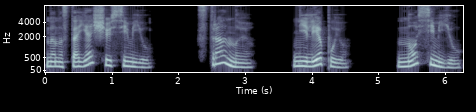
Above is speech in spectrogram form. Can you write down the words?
на настоящую семью. Странную, нелепую, но семью.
